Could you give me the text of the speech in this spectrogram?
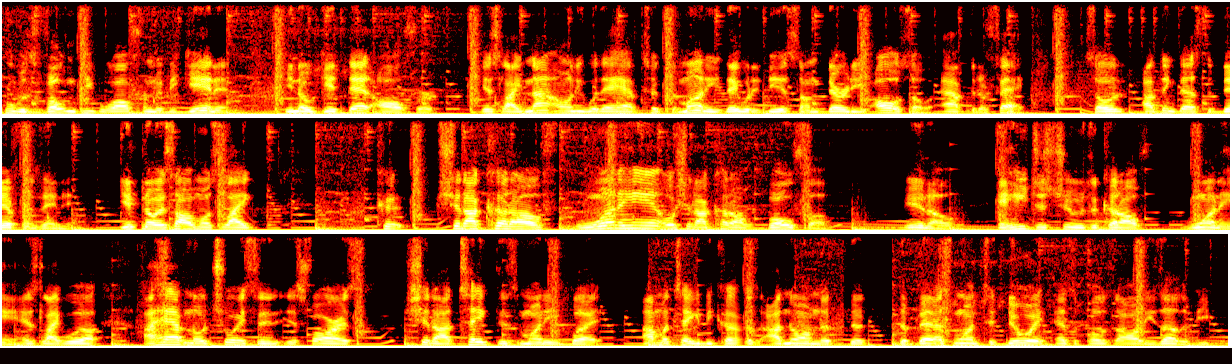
who was voting people off from the beginning, you know, get that offer, it's like not only would they have took the money, they would have did something dirty also after the fact. So I think that's the difference in it. You know, it's almost like, could should I cut off one hand or should I cut off both of them? You know, and he just choose to cut off one hand. It's like, well, I have no choice in, as far as should I take this money, but I'm gonna take it because I know I'm the, the, the best one to do it, as opposed to all these other people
